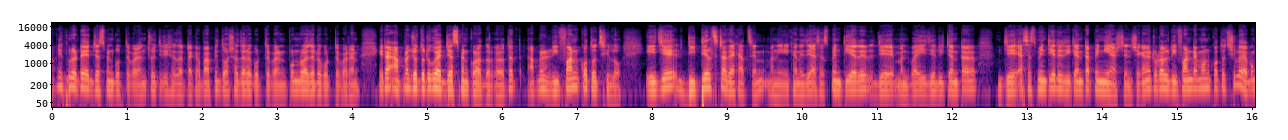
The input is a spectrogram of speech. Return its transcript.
আপনি পুরোটা অ্যাডজাস্টমেন্ট করতে পারেন, চৌত্রিশ হাজার টাকা বা আপনি দশ হাজারও করতে পারেন, পনেরো হাজারও করতে পারেন। এটা আপনার যতটুকু অ্যাডজাস্টমেন্ট করার দরকার। অর্থাৎ আপনার রিফান্ড কত ছিল? এই যে ডিটেলসটা দেখাচ্ছেন মানে এখানে যে অ্যাসেসমেন্ট ইয়ারের যে মানে বা এই যে রিটার্নটা যে অ্যাসেসমেন্ট ইয়ারের রিটার্নটা আপনি নিয়ে আসছেন, সেখানে টোটাল রিফান্ড অ্যামাউন্ট কত ছিল এবং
